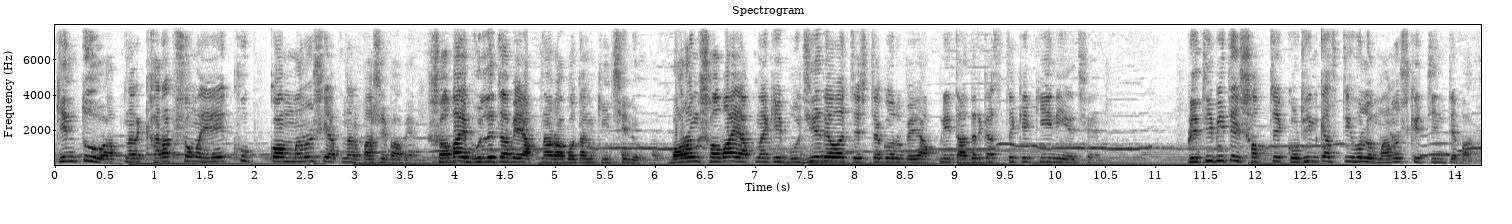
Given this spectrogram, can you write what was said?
কিন্তু আপনার খারাপ সময়ে খুব কম মানুষই আপনার পাশে পাবেন। সবাই ভুলে যাবে আপনার অবদান কি ছিল। বরং সবাই আপনাকে বুঝিয়ে দেওয়ার চেষ্টা করবে আপনি তাদের কাছ থেকে কি নিয়েছেন। পৃথিবীতে সবচেয়ে কঠিন কাজটি হলো মানুষকে চিনতে পারা।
